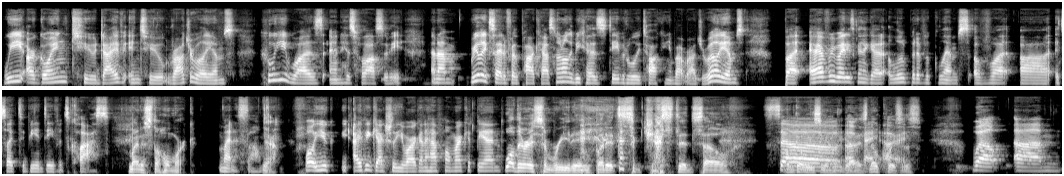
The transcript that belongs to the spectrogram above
We are going to dive into Roger Williams, who he was, and his philosophy. And I'm really excited for the podcast, not only because David will be talking about Roger Williams, but everybody's going to get a little bit of a glimpse of what uh, it's like to be in David's class, Minus the homework. minus the homework. Yeah. Well, you, I think actually you are going to have homework at the end. Well, there is some reading, but it's suggested, so So I'll go easy on you guys. okay, no all right. quizzes. Well, um,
